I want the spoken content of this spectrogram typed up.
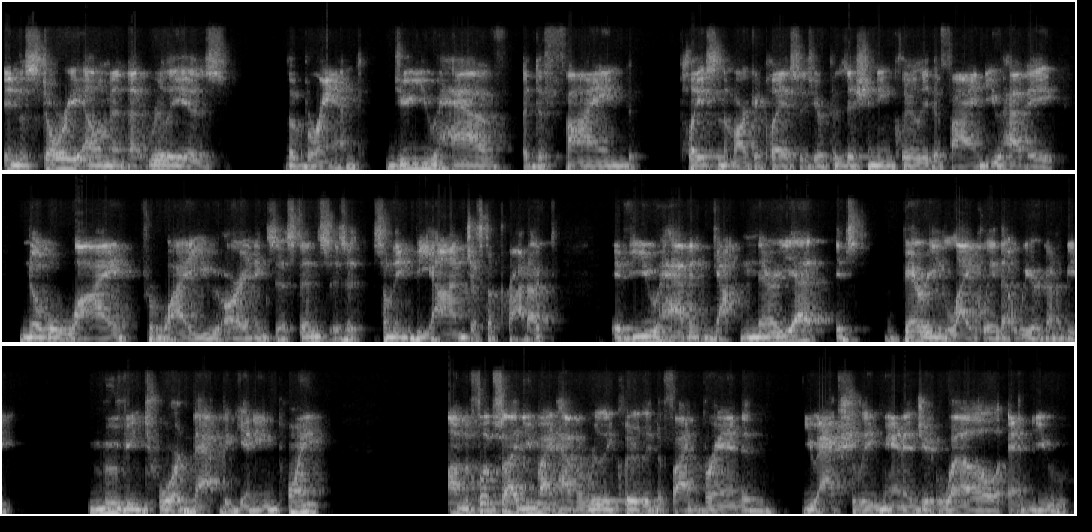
in the story element that really is the brand. Do you have a defined place in the marketplace? Is your positioning clearly defined? Do you have a noble why for why you are in existence? Is it something beyond just a product? If you haven't gotten there yet it's very likely that we are going to be moving toward that beginning point. On the flip side you might have a really clearly defined brand and you actually manage it well and you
